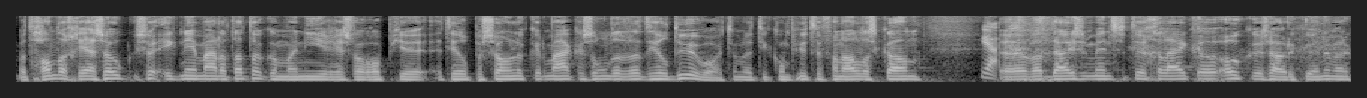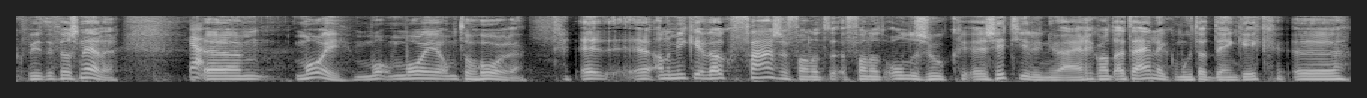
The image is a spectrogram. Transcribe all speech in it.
Wat handig. Ja, zo, zo, ik neem aan dat dat ook een manier is waarop je het heel persoonlijk kunt maken zonder dat het heel duur wordt. Omdat die computer van alles kan Ja. eh, wat duizend mensen tegelijk ook zouden kunnen, maar de computer veel sneller. Ja. Ehm, mooi, Mo- mooi om te horen. Eh, Annemieke, in welke fase van het, van het onderzoek zitten jullie nu eigenlijk? Want uiteindelijk moet dat denk ik een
